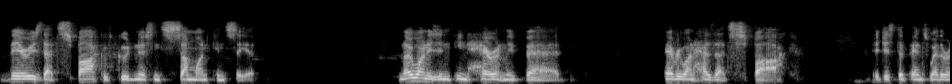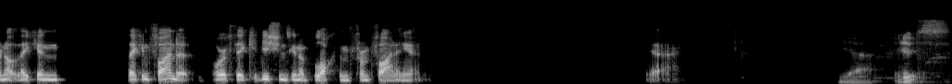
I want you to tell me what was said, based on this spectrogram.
there is that spark of goodness and someone can see it. No one is inherently bad. Everyone has that spark. It just depends whether or not they can they can find it or if their condition is going to block them from finding it. Yeah. Yeah, it's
